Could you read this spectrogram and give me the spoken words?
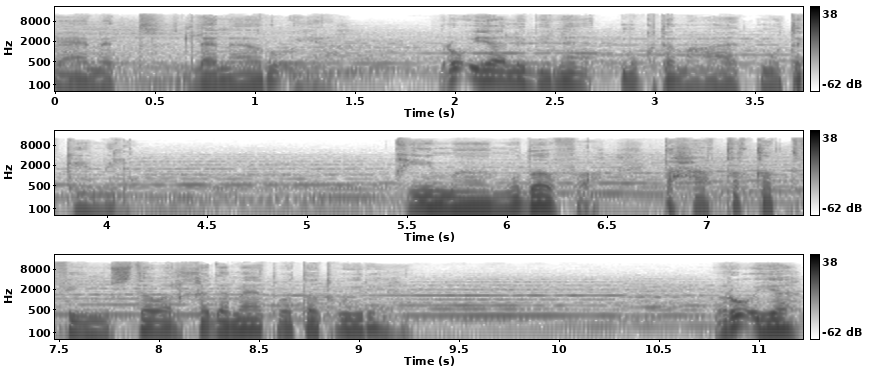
كانت لنا رؤية رؤية لبناء مجتمعات متكاملة. قيمة مضافة تحققت في مستوى الخدمات وتطويرها. رؤية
